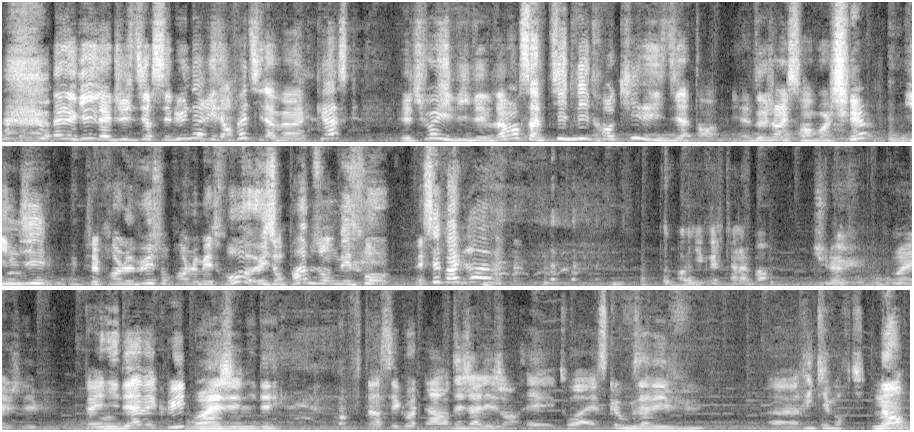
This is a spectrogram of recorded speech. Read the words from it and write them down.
Eh, le gars, il a dû se dire c'est lunaire. Il, en fait, il avait un casque et tu vois, il vivait vraiment sa petite vie tranquille et il se dit attends, il y a deux gens, ils sont en voiture. Il me dit je vais prendre le bus pour prendre le métro. Eux, ils ont pas besoin de métro, mais c'est pas grave. Oh, il y a quelqu'un là-bas. Tu l'as vu? Ouais, je l'ai vu. T'as une idée avec lui? Ouais, j'ai une idée. Oh, Putain, c'est quoi? Alors déjà, les gens, et toi, est-ce que vous avez vu euh, Rick et Morty? Non,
